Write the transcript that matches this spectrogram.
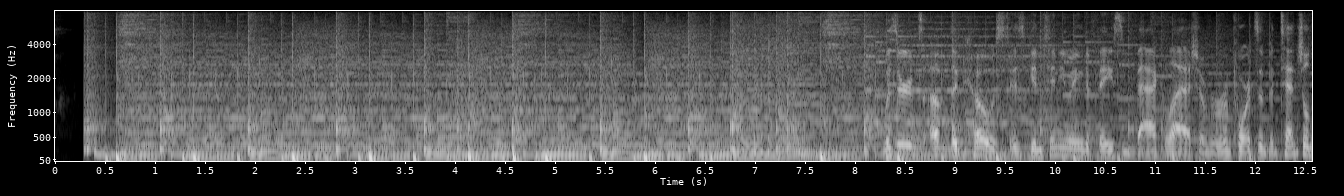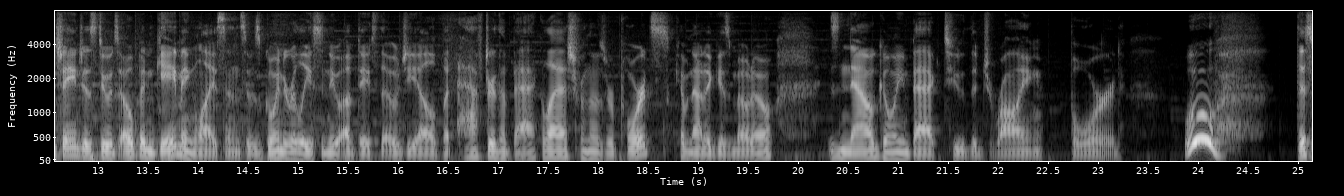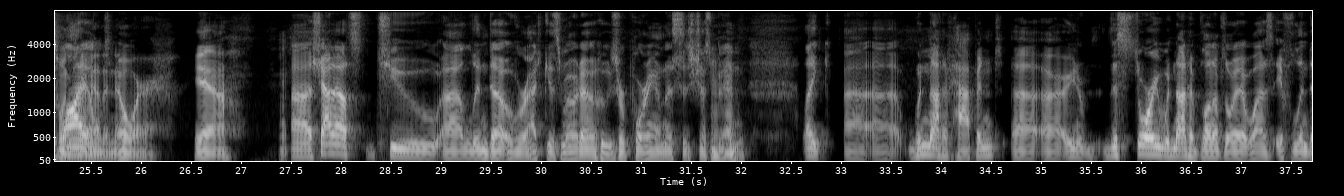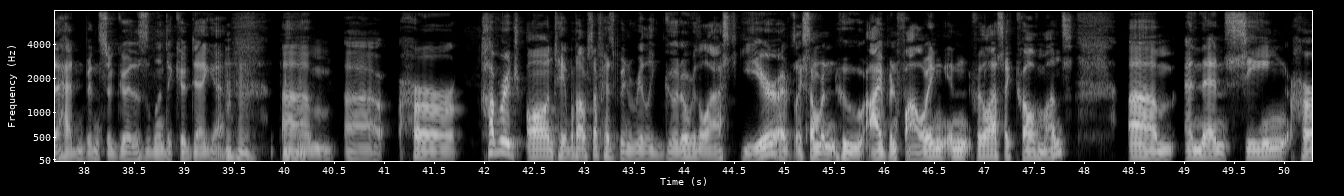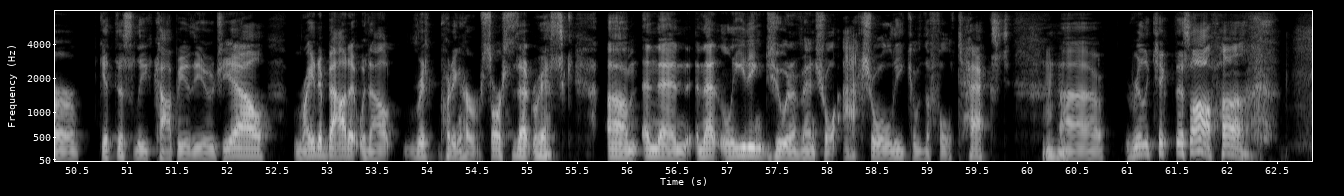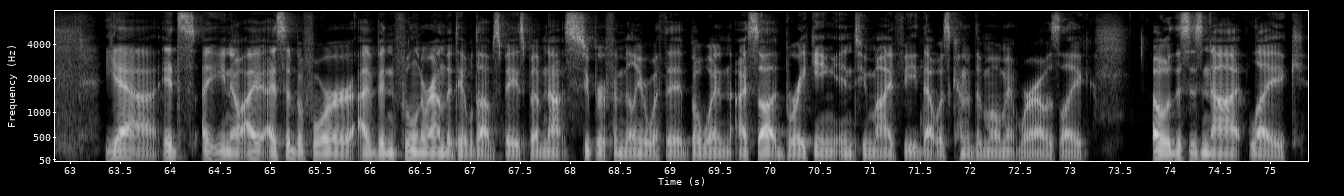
Wizards of the Coast is continuing to face backlash over reports of potential changes to its open gaming license. It was going to release a new update to the OGL, but after the backlash from those reports coming out of Gizmodo, is now going back to the drawing board. Woo! This one came out of nowhere. Yeah. Uh, shout outs to uh, Linda over at Gizmodo, who's reporting on this. Has just Mhm. been like uh, uh, would not have happened. Uh, uh, you know, this story would not have blown up the way it was if Linda hadn't been so good as Linda Codega. Mhm. Mhm. um, uh, her coverage on tabletop stuff has been really good over the last year. I was like someone who I've been following in for the last like twelve months, um, and then seeing her get this leaked copy of the OGL, write about it without ri- putting her sources at risk, um, and then and that leading to an eventual actual leak of the full text, Mhm. uh, really kicked this off, huh? Yeah, it's uh, you know I, I said before I've been fooling around the tabletop space, but I'm not super familiar with it. But when I saw it breaking into my feed, that was kind of the moment where I was like, oh, this is not like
